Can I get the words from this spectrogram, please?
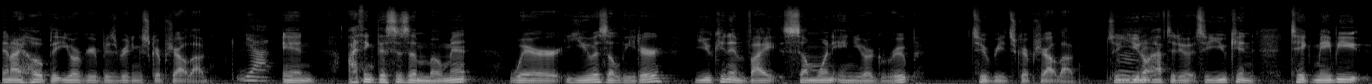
and i hope that your group is reading scripture out loud. Yeah. And I think this is a moment where you as a leader you can invite someone in your group to read scripture out loud so mm. you don't mm. have to do it so you can take maybe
